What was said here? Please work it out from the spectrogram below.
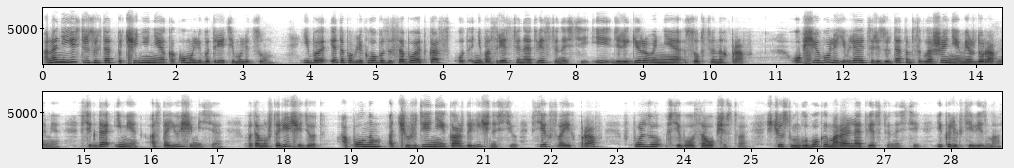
Она не есть результат подчинения какому-либо третьему лицу, ибо это повлекло бы за собой отказ от непосредственной ответственности и делегирования собственных прав. Общая воля является результатом соглашения между равными, всегда ими остающимися, потому что речь идет о полном отчуждении каждой личностью всех своих прав в пользу всего сообщества, с чувством глубокой моральной ответственности и коллективизма,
